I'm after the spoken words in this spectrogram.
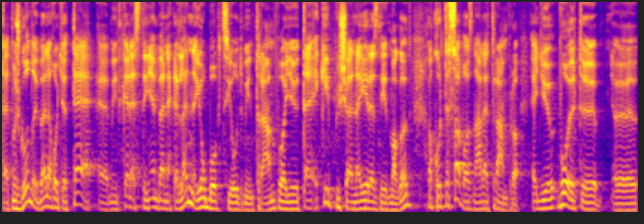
Tehát most gondolj bele, hogyha te, eh, mint keresztény ember, neked lenne jobb opciód, mint Trump, vagy te képviselne éreznéd magad, akkor te szavaznál le Trumpra. Egy volt ö,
